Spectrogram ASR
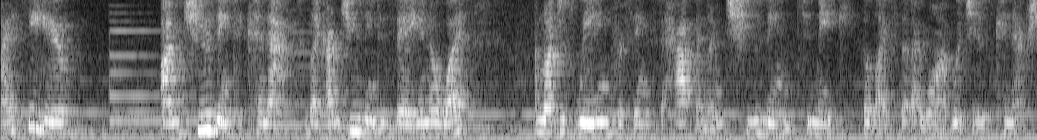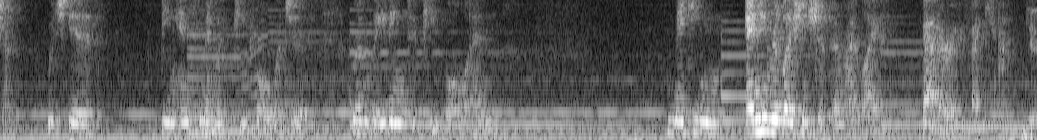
I see you. I'm choosing to connect. Like, I'm choosing to say, you know what? I'm not just waiting for things to happen. I'm choosing to make the life that I want, which is connection, which is being intimate with people, which is relating to people and making any relationship in my life better if I can. Yeah,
